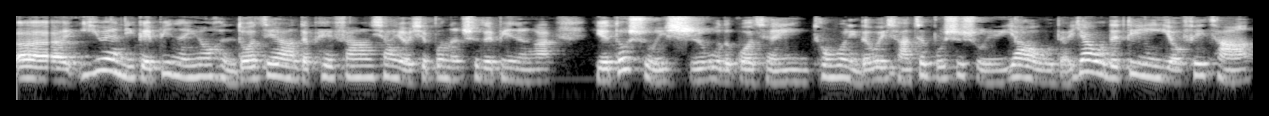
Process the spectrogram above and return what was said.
呃医院里给病人用很多这样的配方，像有些不能吃的病人啊，也都属于食物的过程，通过你的胃肠，这不是属于药物的。药物的定义有非常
